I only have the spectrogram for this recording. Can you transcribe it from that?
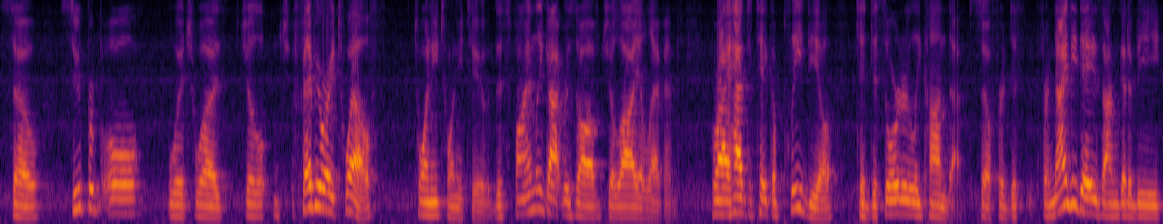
So Super Bowl, which was February 12th, 2022, this finally got resolved July 11th, where I had to take a plea deal to disorderly conduct. So for dis- for 90 days, I'm going to be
